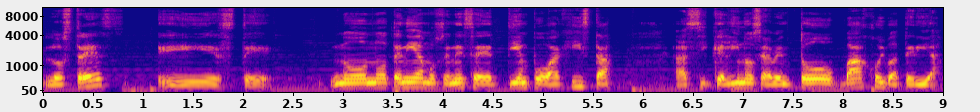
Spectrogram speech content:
los tres. Y este. No, no teníamos en ese tiempo bajista. Así que Lino se aventó bajo y batería.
